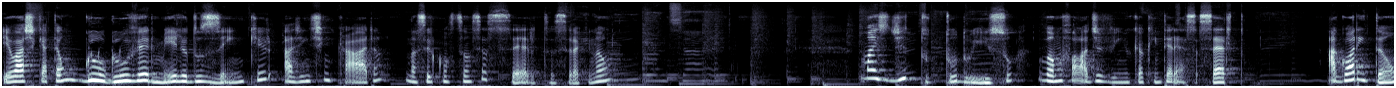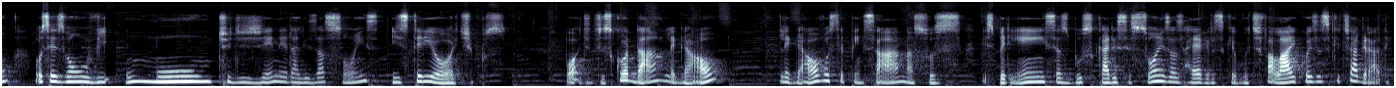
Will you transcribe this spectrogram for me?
Eu acho que até um glu-glu vermelho do Zenker a gente encara na circunstância certa, será que não? Mas dito tudo isso, vamos falar de vinho que é o que interessa, certo? Agora então, vocês vão ouvir um monte de generalizações e estereótipos. Pode discordar, legal. Legal você pensar nas suas experiências, buscar exceções às regras que eu vou te falar e coisas que te agradem.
